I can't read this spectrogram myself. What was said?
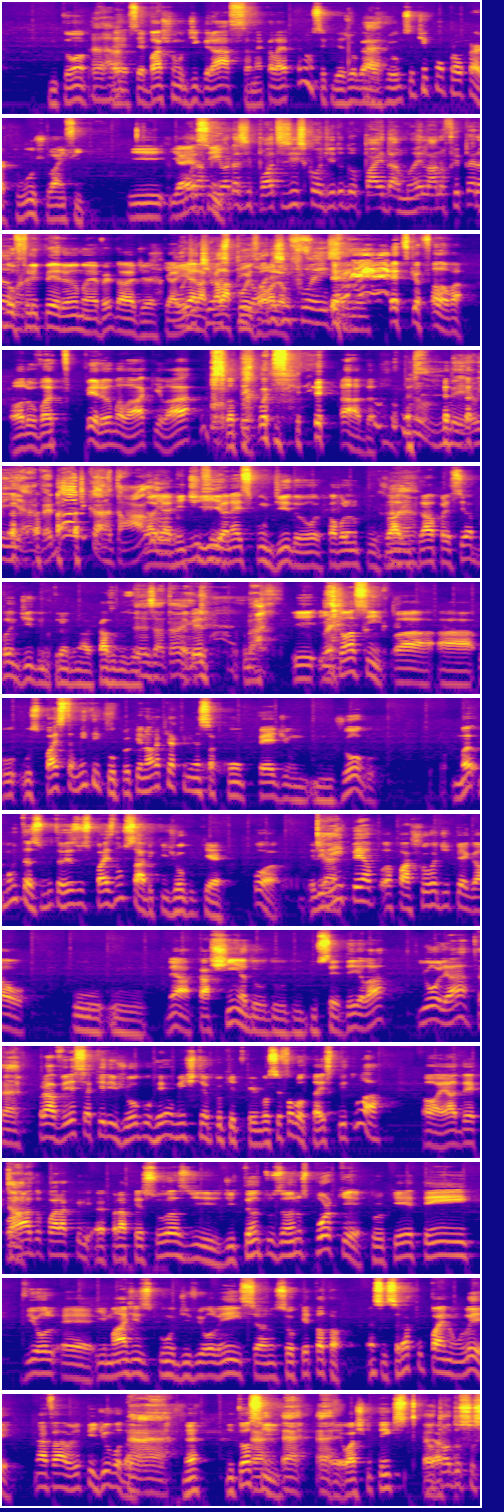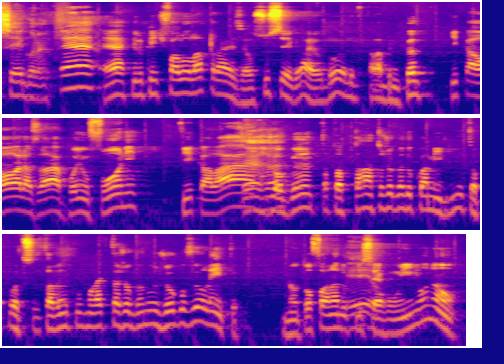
então é, você baixa de graça. Naquela época não, você queria jogar É. jogo, você tinha que comprar o cartucho lá, enfim. E, e aí Ou na assim, pior das hipóteses, escondido do pai e da mãe lá no fliperama. no né? fliperama, é verdade. É. Que aí Onde era aquela as coisa, olha, influências, né? é isso que eu falava. Olha, vai no fliperama lá, que lá só tem coisa errada. Meu, e é verdade, cara. Tá Aí a gente Enfim. ia, né, escondido, eu ficava olhando pros lados, É. entrava, parecia bandido entrando na casa dos outros. Exatamente. E, então, assim, a- a- os pais também têm culpa, porque na hora que a criança pede um, um jogo, mu- muitas, muitas vezes os pais não sabem que jogo que é. Pô, ele É. nem tem a, a pachorra de pegar o, o- o- né, a caixinha do, do- do- CD lá e olhar É. para ver se aquele jogo realmente tem. Porque, porque você falou, tá escrito lá. Ó, é adequado para, cri- é, para pessoas de, de tantos anos. Por quê? Porque tem viol- é, imagens de violência, não sei o que, tal, tal. Assim, será que o pai não lê? Não, fala, ele pediu, vou dar. É, Né? Então, assim, é, é. é, eu acho que tem que. É o tal do sossego, né? É, é aquilo que a gente falou lá atrás, é o sossego. Ah, eu dou, ele fica lá brincando, fica horas lá, põe um fone, fica lá Aham. jogando, tá, tá, tá, tô jogando com o amiguinho, tá, pô, você tá vendo que o moleque tá jogando um jogo violento. Não tô falando que Meu. isso é ruim ou não.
